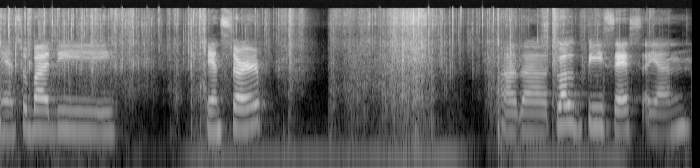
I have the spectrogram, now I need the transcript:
Ayan, so body, ayan, serve. Uh, 12 pieces, ayan.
